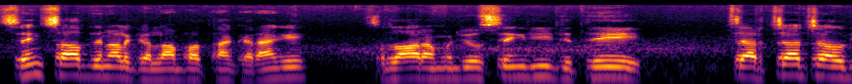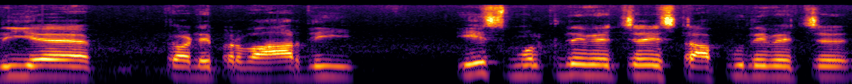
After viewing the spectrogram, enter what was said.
ਸਿੰਘ ਸਾਹਿਬ ਦੇ ਨਾਲ ਗੱਲਾਂ ਬਾਤਾਂ ਕਰਾਂਗੇ। ਸਰਦਾਰ ਅਮਨਜੋਤ ਸਿੰਘ ਜੀ, ਜਿੱਥੇ ਚਰਚਾ ਚੱਲਦੀ ਹੈ ਤੁਹਾਡੇ ਪਰਿਵਾਰ ਦੀ, ਇਸ ਮੁਲਕ ਦੇ ਵਿੱਚ, ਇਸ ਟਾਪੂ ਦੇ ਵਿੱਚ,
